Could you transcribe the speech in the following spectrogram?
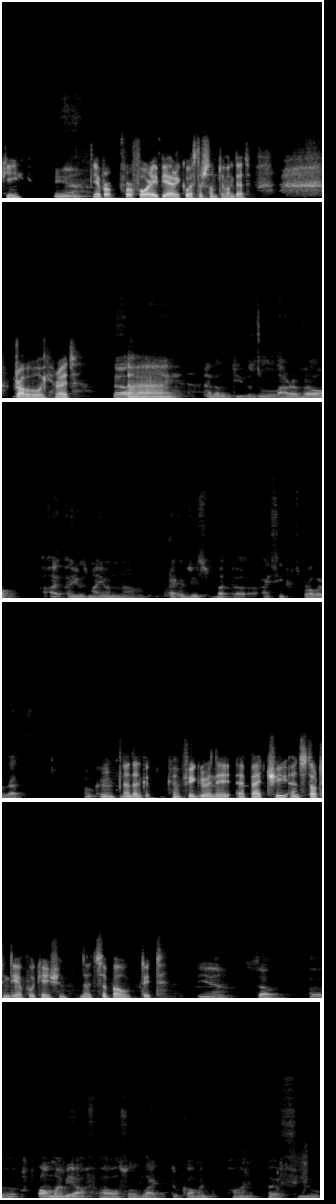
key. Yeah. Yeah, for, for for API request or something like that. Probably, right? No, Uh, I, I don't use Laravel. I, I use my own um, packages, but uh, I think it's probably that. Okay. Mm, And then c- configuring the Apache and starting the application. That's about it. Yeah. So, uh, on my behalf, I also like to comment on a few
